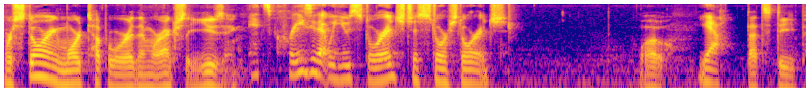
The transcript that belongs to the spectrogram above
We're storing more Tupperware than we're actually using. It's crazy that we use storage to store storage. Whoa, Yeah. that's deep.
